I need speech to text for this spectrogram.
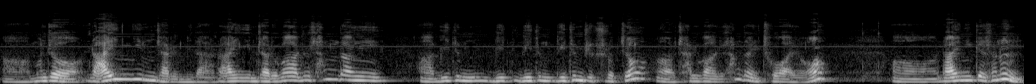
어, 먼저 라인님 자료입니다. 라인님 자료가 아주 상당히 아, 믿음, 믿, 믿음, 믿음직스럽죠? 어, 자료가 아주 상당히 좋아요. 어, 라인님께서는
